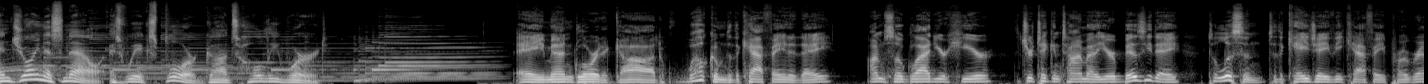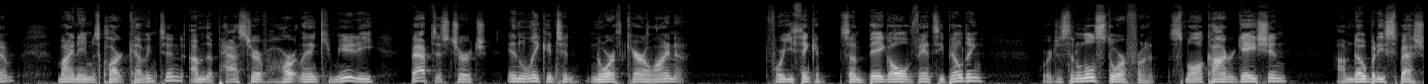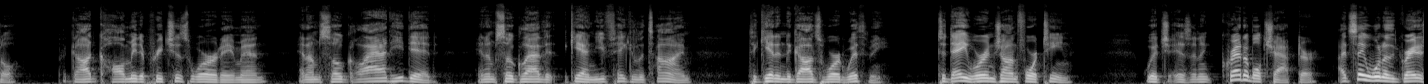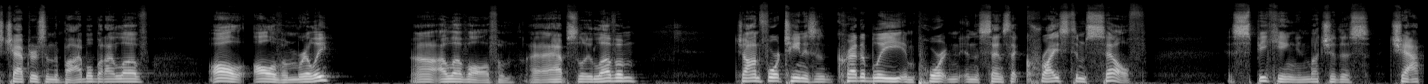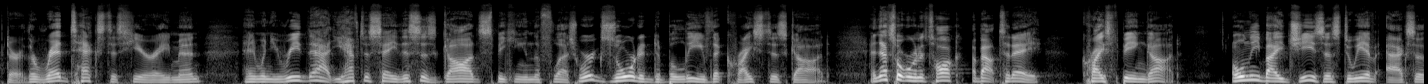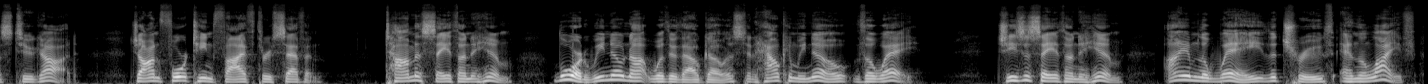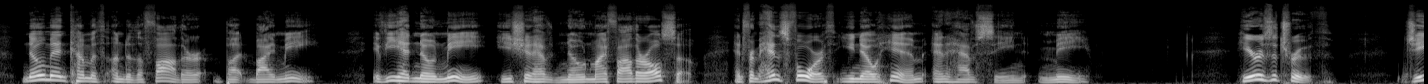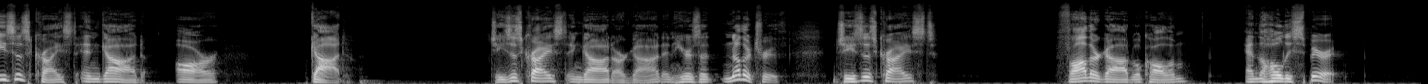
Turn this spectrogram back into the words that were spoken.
and join us now as we explore God's holy word. Amen. Glory to God. Welcome to the cafe today. I'm so glad you're here, that you're taking time out of your busy day to listen to the KJV Cafe program. My name is Clark Covington. I'm the pastor of Heartland Community Baptist Church in Lincolnton, North Carolina. Before you think of some big old fancy building, we're just in a little storefront, small congregation. I'm nobody special, but God called me to preach His word, amen. And I'm so glad He did. And I'm so glad that, again, you've taken the time to get into God's word with me. Today, we're in John 14, which is an incredible chapter. I'd say one of the greatest chapters in the Bible, but I love all, all of them, really. Uh, I love all of them. I absolutely love them. John 14 is incredibly important in the sense that Christ himself is speaking in much of this chapter. The red text is here, amen. And when you read that, you have to say, This is God speaking in the flesh. We're exhorted to believe that Christ is God. And that's what we're going to talk about today Christ being God. Only by Jesus do we have access to God. John 14, 5 through 7. Thomas saith unto him, Lord, we know not whither thou goest, and how can we know the way? Jesus saith unto him, I am the way, the truth, and the life. No man cometh unto the Father but by me. If ye had known me, ye should have known my Father also. And from henceforth ye know him and have seen me. Here is the truth Jesus Christ and God are God. Jesus Christ and God are God. And here's another truth Jesus Christ, Father God, we'll call him, and the Holy Spirit.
